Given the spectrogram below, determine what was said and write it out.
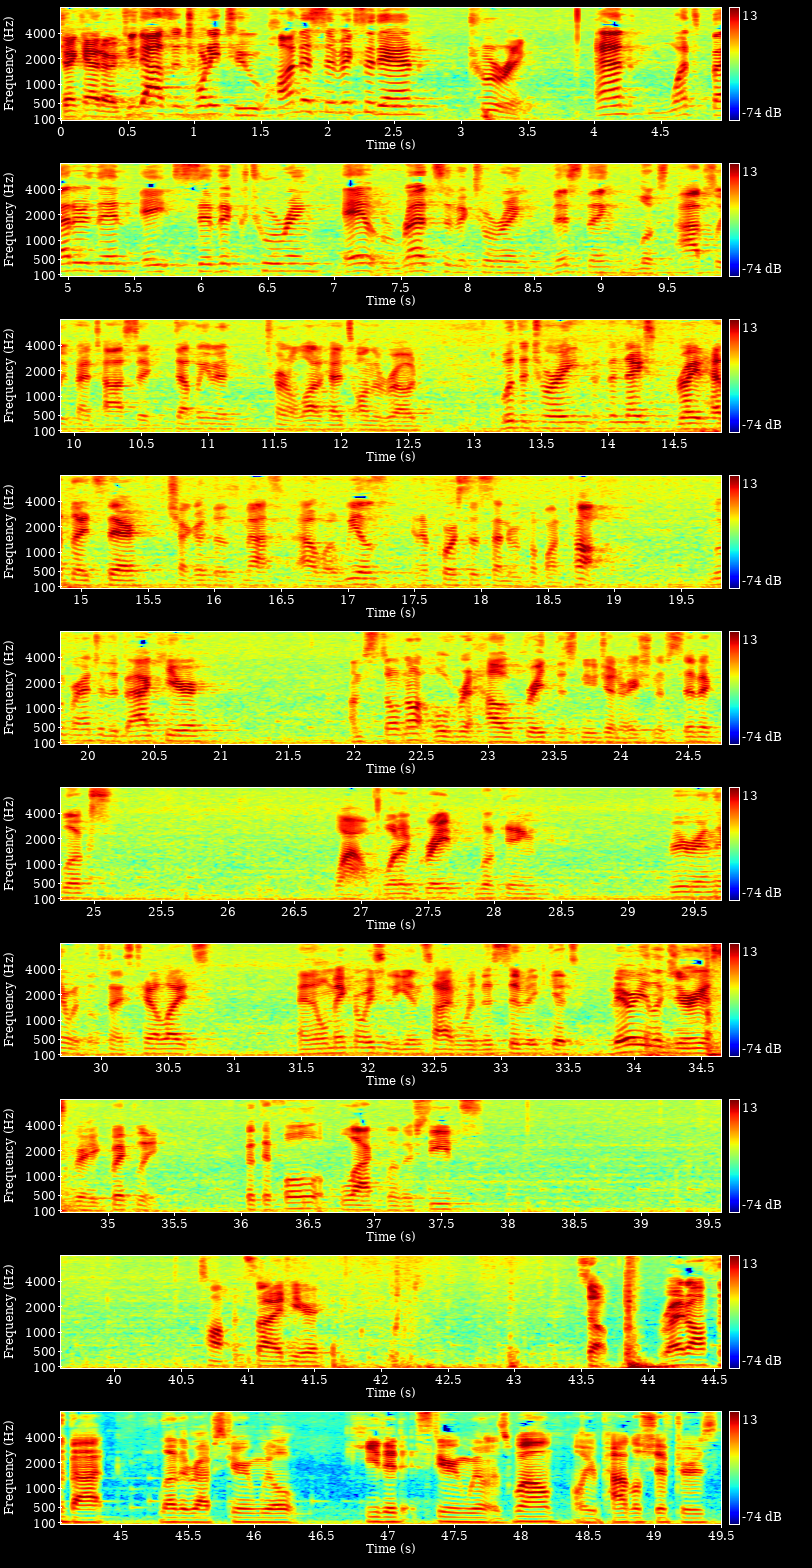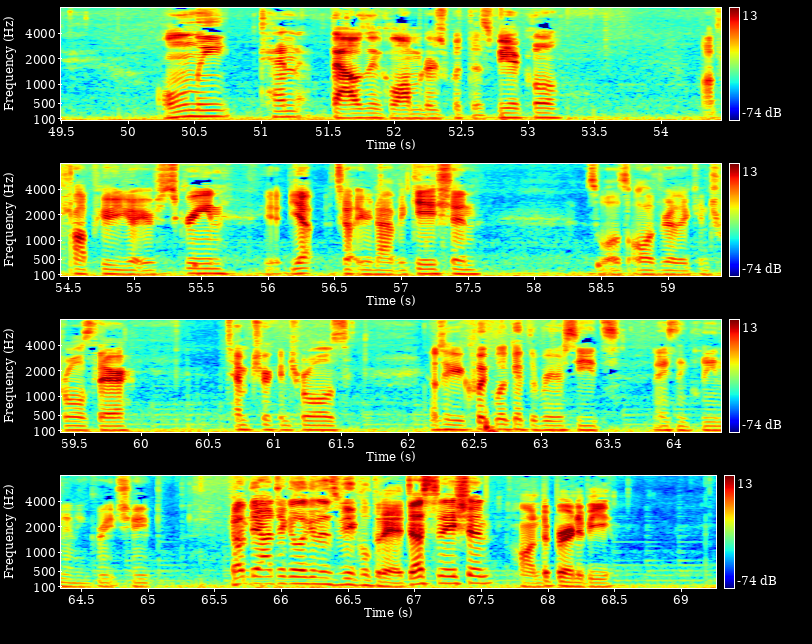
Check out our 2022 Honda Civic Sedan Touring. And what's better than a Civic Touring, a red Civic Touring? This thing looks absolutely fantastic. Definitely gonna turn a lot of heads on the road. With the Touring, the nice bright headlights there. Check out those massive alloy wheels, and of course the sunroof up on top. Move around to the back here. I'm still not over how great this new generation of Civic looks. Wow, what a great looking rear end there with those nice tail lights. And we'll make our way to the inside where this Civic gets very luxurious very quickly. Got the full black leather seats. Top and side here. So, right off the bat, leather wrap steering wheel, heated steering wheel as well, all your paddle shifters. Only 10,000 kilometers with this vehicle. Up top here, you got your screen. Yep, it's got your navigation, as well as all of your other controls there. Temperature controls. I'll take a quick look at the rear seats. Nice and clean and in great shape. Come down, take a look at this vehicle today. At Destination Honda Burnaby.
